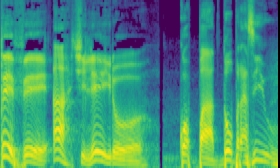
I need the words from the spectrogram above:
TV Artilheiro. Copa do Brasil.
